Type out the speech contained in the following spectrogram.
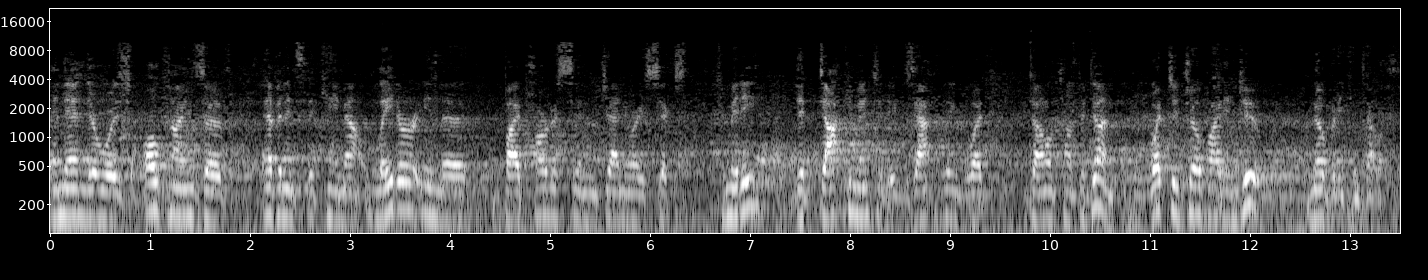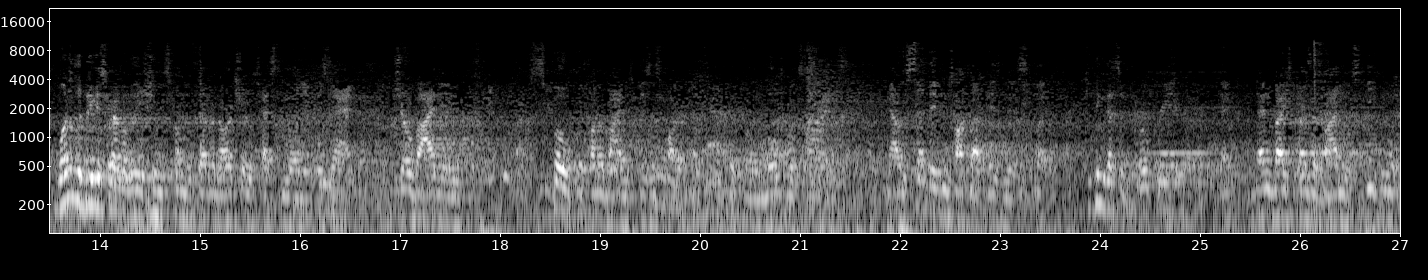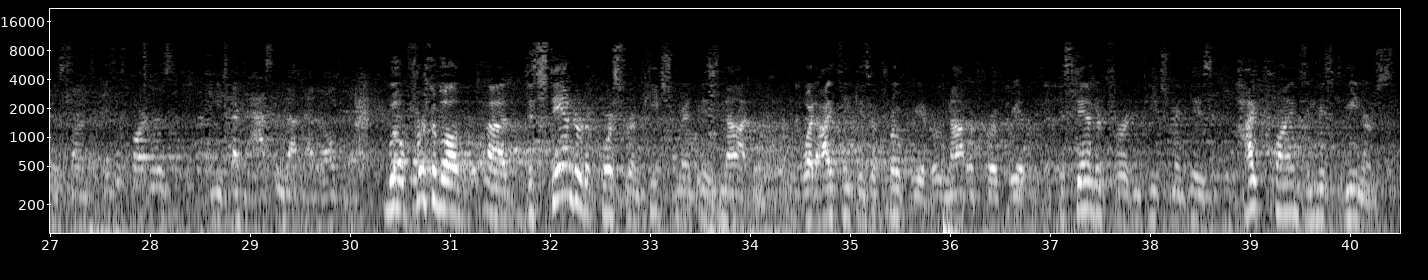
and then there was all kinds of evidence that came out later in the bipartisan January 6th committee that documented exactly what Donald Trump had done. What did Joe Biden do? Nobody can tell us. One of the biggest revelations from the Devon Archer testimony is that Joe Biden spoke with Hunter Biden's business partner multiple times. Now, he said they didn't talk about business, but do you think that's appropriate? Then Vice President Biden was speaking with his son's business partners, and you expect to ask him about that at all today? Well, first of all, uh, the standard, of course, for impeachment is not what I think is appropriate or not appropriate. The standard for impeachment is high crimes and misdemeanors,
